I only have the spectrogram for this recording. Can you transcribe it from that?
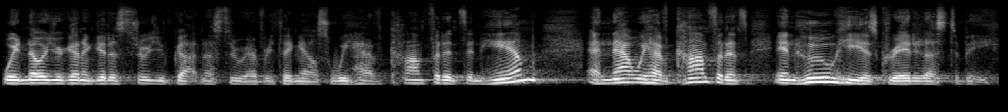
we know you're going to get us through. You've gotten us through everything else. We have confidence in Him, and now we have confidence in who He has created us to be.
